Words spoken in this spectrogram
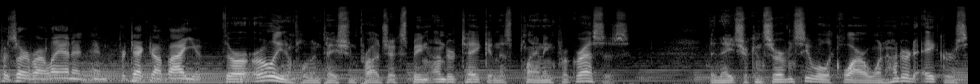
preserve our land and, and protect our bayou. There are early implementation projects being undertaken as planning progresses. The Nature Conservancy will acquire 100 acres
